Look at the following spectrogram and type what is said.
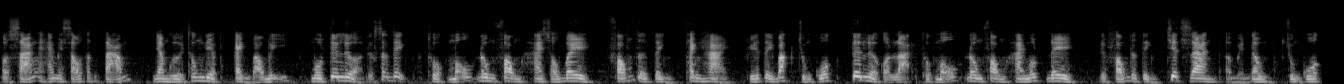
vào sáng ngày 26 tháng 8 nhằm gửi thông điệp cảnh báo Mỹ. Một tên lửa được xác định thuộc mẫu Đông Phong 26B phóng từ tỉnh Thanh Hải, phía Tây Bắc Trung Quốc. Tên lửa còn lại thuộc mẫu Đông Phong 21D được phóng từ tỉnh Chiết Giang ở miền Đông Trung Quốc.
